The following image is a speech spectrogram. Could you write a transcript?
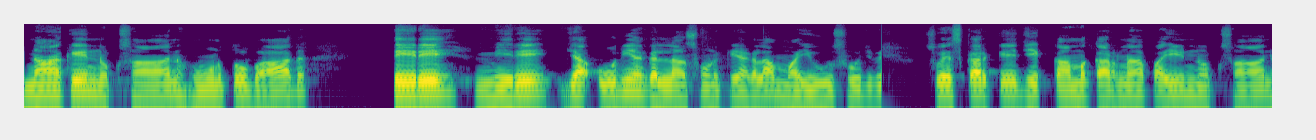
ਨਾ ਕਿ ਨੁਕਸਾਨ ਹੋਣ ਤੋਂ ਬਾਅਦ ਤੇਰੇ, ਮੇਰੇ ਜਾਂ ਉਹਦੀਆਂ ਗੱਲਾਂ ਸੁਣ ਕੇ ਅਗਲਾ ਮਾਯੂਸ ਹੋ ਜਾਵੇ। ਸੋ ਇਸ ਕਰਕੇ ਜੇ ਕੰਮ ਕਰਨਾ ਭਾਈ ਨੁਕਸਾਨ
